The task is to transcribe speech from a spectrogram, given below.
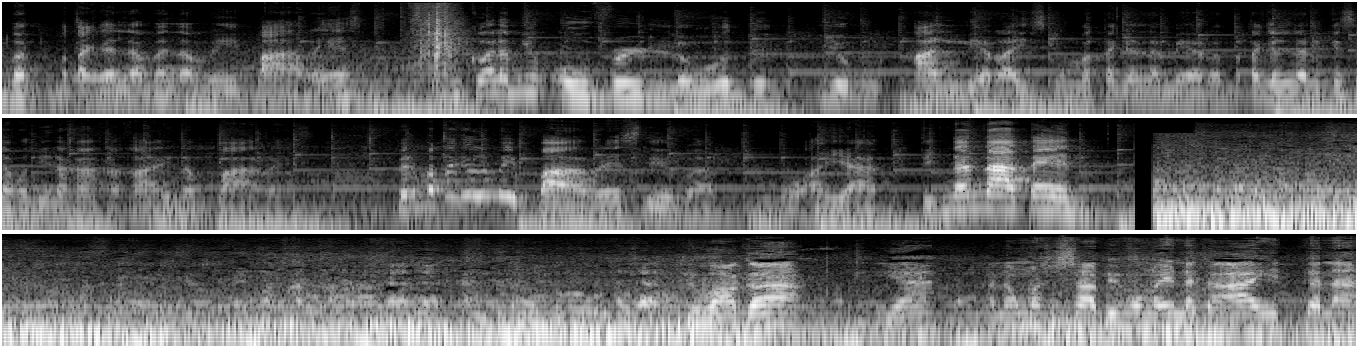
mat- matagal naman na may pares. Hindi ko alam yung overload, yung only rice, kung matagal na meron. Matagal na rin kasi ako hindi nakakakain ng pares. Pero matagal na may pares, di ba? O ayan. Tignan natin. Liwaga, Yeah? anong masasabi mo ngayon? Nag-aahit ka na.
